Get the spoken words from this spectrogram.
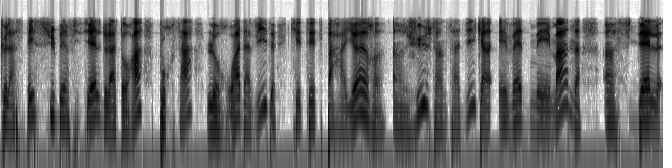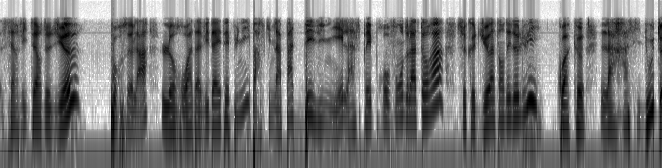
que l'aspect superficiel de la Torah. Pour ça, le roi David, qui était par ailleurs un juste, un tzaddik, un Eved Neeman, un fidèle serviteur de Dieu, pour cela, le roi David a été puni parce qu'il n'a pas désigné l'aspect profond de la Torah, ce que Dieu attendait de lui quoique la chassidoute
